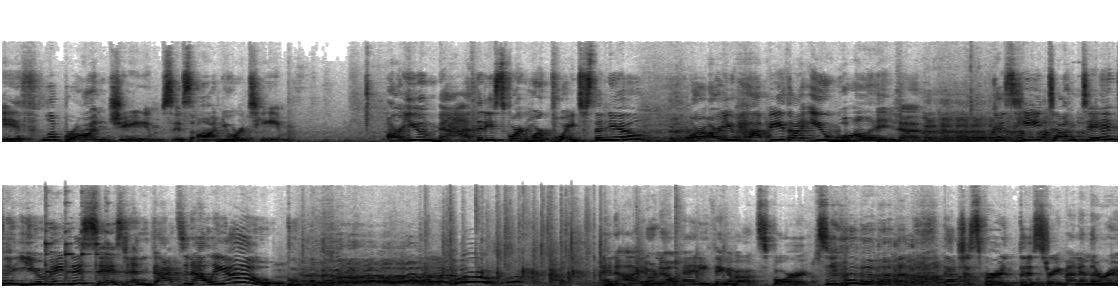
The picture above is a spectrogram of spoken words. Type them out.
if LeBron James is on your team, are you mad that he scored more points than you? Or are you happy that you won? Because he dunked it, but you made an assist, and that's an alley oop. And I don't know anything about sports. that's just for the straight men in the room.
